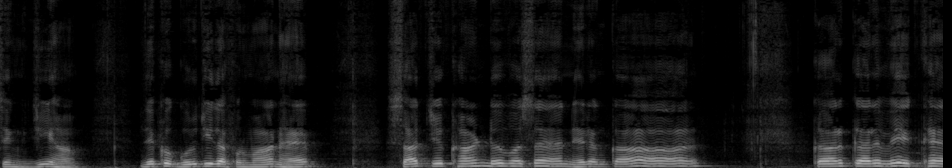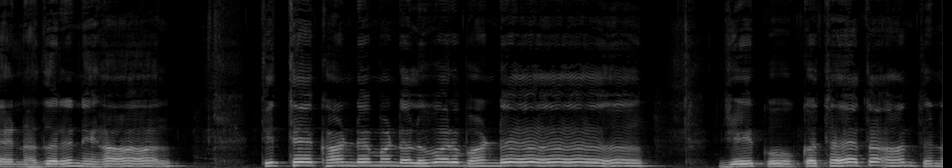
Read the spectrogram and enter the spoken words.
ਸਿੰਘ ਜੀ ਹਾਂ, ਦੇਖੋ ਗੁਰੂ ਜੀ ਦਾ ਫਰਮਾਨ ਹੈ ਸੱਚ ਖੰਡ ਵਸੈ ਨਿਰੰਕਾਰ। ਕਰ ਕਰ ਵੇਖੈ ਨਦਰ ਨਿਹਾਲ, ਤਿੱਥੇ ਖੰਡ ਮੰਡਲ ਵਰ ਭੰਡ ਜੇ ਕੋ ਕਥੈ ਤ ਅੰਤ ਨ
